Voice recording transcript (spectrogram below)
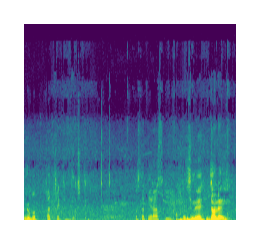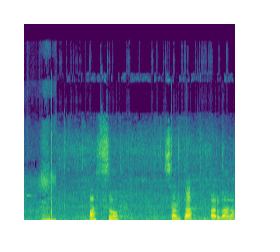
Grubo, patrzcie jaki widoczek. Ostatni raz i lecimy dalej. Passo Santa Barbara.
